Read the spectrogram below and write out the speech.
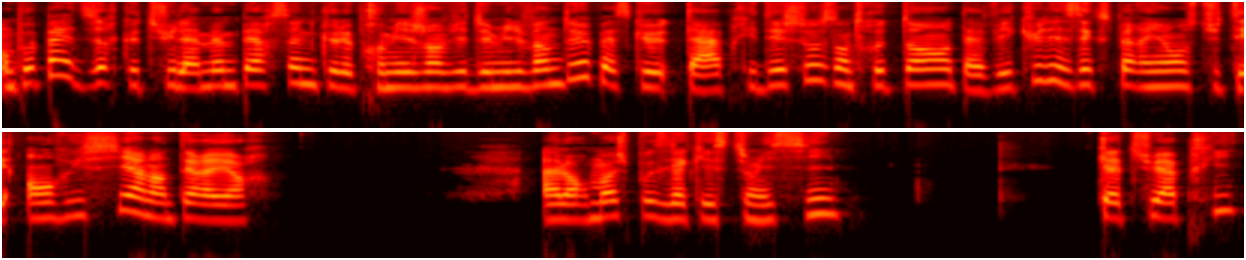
on peut pas dire que tu es la même personne que le 1er janvier 2022 parce que tu as appris des choses entre-temps, tu as vécu des expériences, tu t'es enrichi à l'intérieur. Alors moi, je pose la question ici. Qu'as-tu appris?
